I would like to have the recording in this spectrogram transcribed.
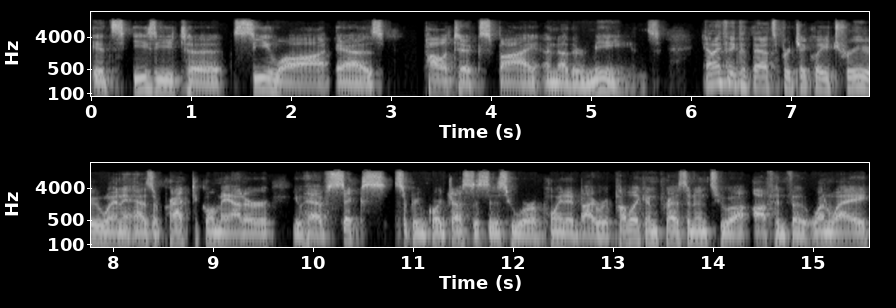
it's easy to see law as politics by another means. And I think that that's particularly true when, as a practical matter, you have six Supreme Court justices who were appointed by Republican presidents who uh, often vote one way,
